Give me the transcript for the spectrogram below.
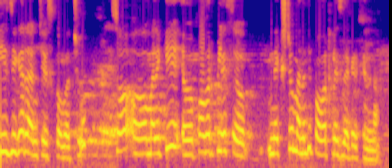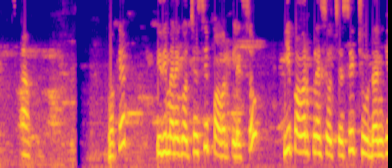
ఈజీగా రన్ చేసుకోవచ్చు. సో మనకి పవర్ ప్లేస్ నెక్స్ట్ మనది పవర్ ప్లేస్ దగ్గరికి వెళ్దాం. ఓకే? ఇది మనకి వచ్చేసి పవర్ ప్లేస్ ఈ పవర్ ప్లేస్ వచ్చేసి చూడడానికి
